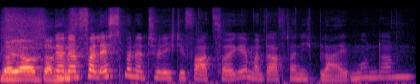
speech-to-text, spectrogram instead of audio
Naja, und dann, Na, dann verlässt man natürlich die Fahrzeuge, man darf da nicht bleiben und dann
